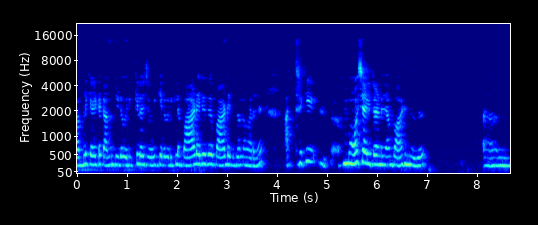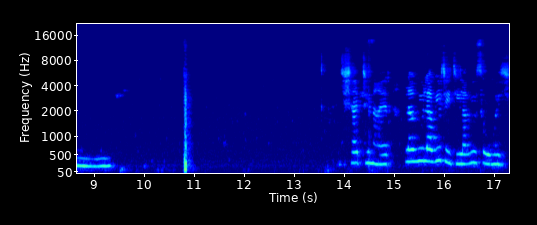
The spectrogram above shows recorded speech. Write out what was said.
പബ്ലിക്കായിട്ട് കമന്റ് ഇടും. ഒരിക്കലും ചോദിക്കരുത് ഒരിക്കലും പാടരുത് പാടരുതെന്ന് പറഞ്ഞ് അത്രയ്ക്ക് മോശമായിട്ടാണ് ഞാൻ പാടുന്നത്. T Nair love you love you ചേച്ചി love you so much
